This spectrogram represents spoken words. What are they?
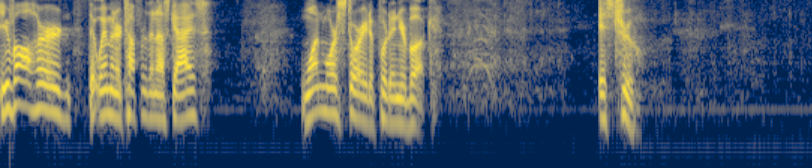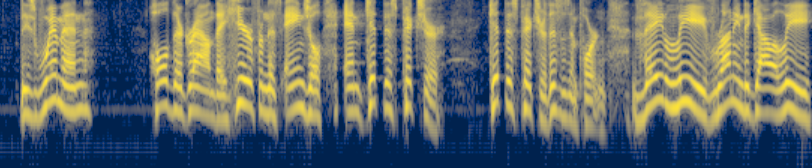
You've all heard that women are tougher than us guys one more story to put in your book. It's true. These women hold their ground. They hear from this angel and get this picture. Get this picture. This is important. They leave running to Galilee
